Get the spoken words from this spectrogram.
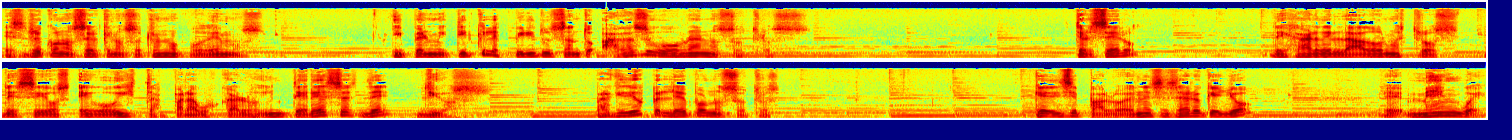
es reconocer que nosotros no podemos y permitir que el Espíritu Santo haga su obra en nosotros. Tercero, dejar de lado nuestros deseos egoístas para buscar los intereses de Dios. Para que Dios pelee por nosotros. ¿Qué dice Pablo? Es necesario que yo eh, mengüe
